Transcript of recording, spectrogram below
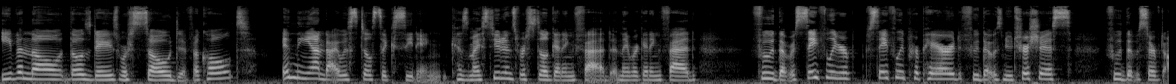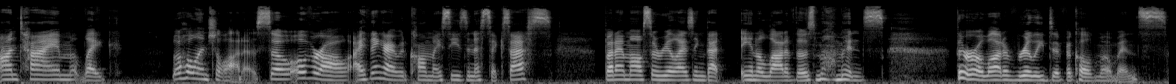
even though those days were so difficult, in the end I was still succeeding because my students were still getting fed and they were getting fed food that was safely safely prepared, food that was nutritious, food that was served on time, like the whole enchilada. So overall, I think I would call my season a success, but I'm also realizing that in a lot of those moments there were a lot of really difficult moments.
